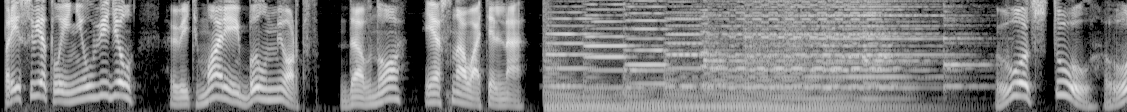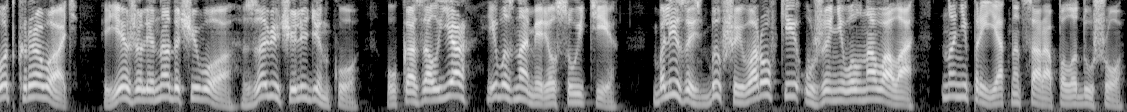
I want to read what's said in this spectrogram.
Пресветлый не увидел, ведь Марий был мертв. Давно и основательно. «Вот стул, вот кровать. Ежели надо чего, зови челединку», — указал Яр и вознамерился уйти. Близость бывшей воровки уже не волновала, но неприятно царапала душу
